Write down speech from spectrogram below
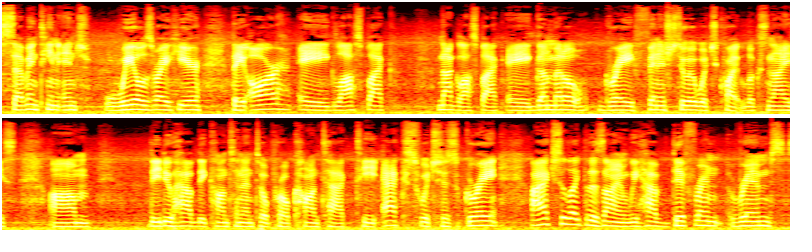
17 inch wheels right here. They are a gloss black not gloss black a gunmetal gray finish to it which quite looks nice. Um, they do have the Continental Pro Contact TX which is great. I actually like the design. We have different rims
